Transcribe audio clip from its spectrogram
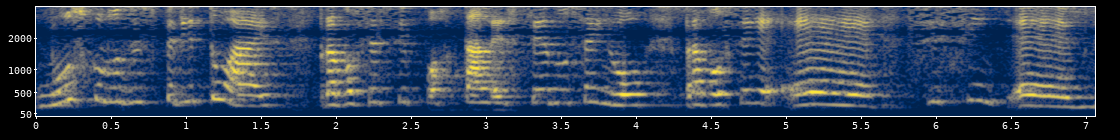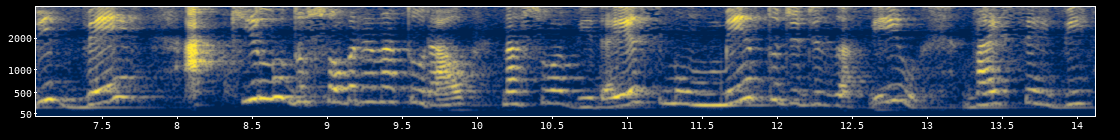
músculos espirituais, para você se fortalecer no Senhor, para você é, se, se é, viver aquilo do sobrenatural na sua vida. Esse momento de desafio vai servir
